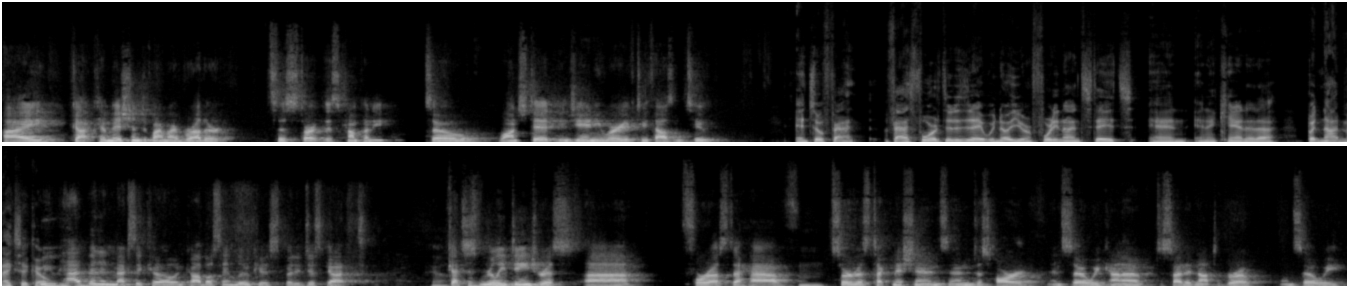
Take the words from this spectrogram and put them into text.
I got commissioned by my brother to start this company. So launched it in January of 2002. And so fast, fast forward to today, we know you're in 49 states and, and in Canada but not Mexico. We had been in Mexico in Cabo San Lucas, but it just got yeah. got just really dangerous uh, for us to have mm. service technicians and just hard. And so we kind of decided not to grow, and so we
